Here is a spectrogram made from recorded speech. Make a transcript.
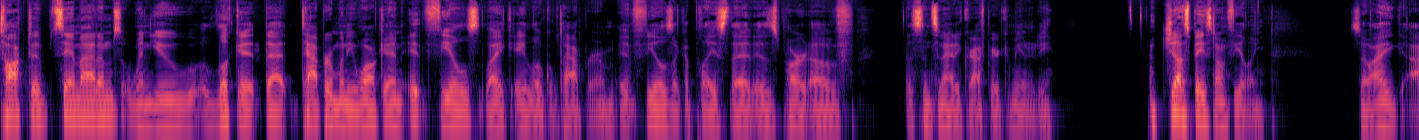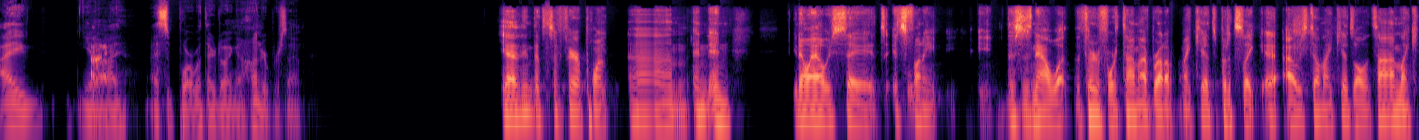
talk to Sam Adams, when you look at that tap room when you walk in, it feels like a local tap room. It feels like a place that is part of the Cincinnati craft beer community. Just based on feeling. So I I you know, I I support what they're doing 100%. Yeah, I think that's a fair point. Um, and and you know, I always say it's it's funny. This is now what the third or fourth time I've brought up my kids, but it's like I always tell my kids all the time, like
